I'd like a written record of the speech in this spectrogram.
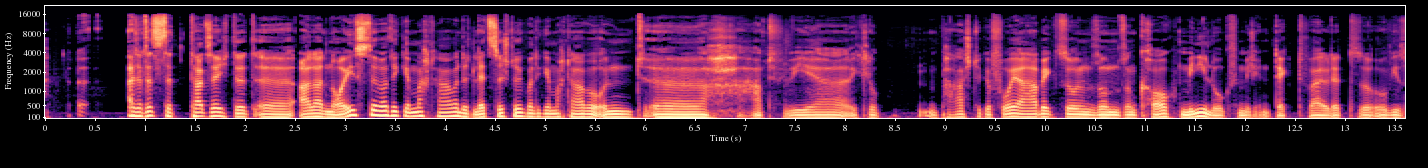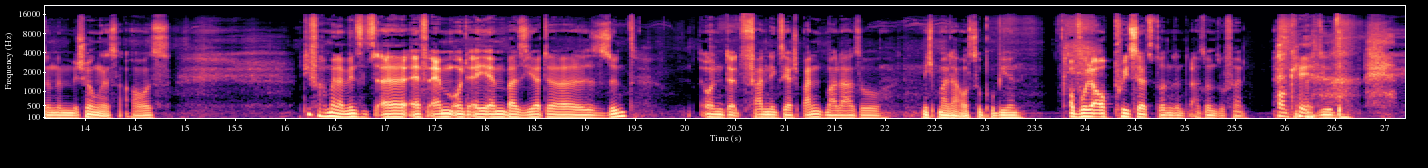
Also das ist das, tatsächlich das äh, allerneueste, was ich gemacht habe, das letzte Stück, was ich gemacht habe und äh, Hardware, ich glaube ein paar Stücke vorher habe ich so, so, so ein Korg Minilog für mich entdeckt, weil das so irgendwie so eine Mischung ist aus die Fachmänner Vincent äh, FM und AM basierter Synth und das fand ich sehr spannend, mal da so mich mal da auszuprobieren. Obwohl da auch Presets drin sind, also insofern. Okay.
